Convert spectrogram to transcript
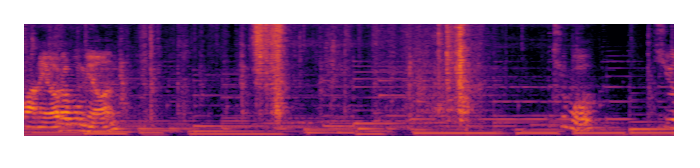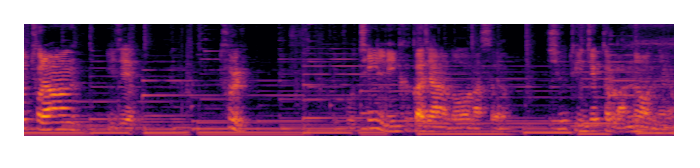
어, 안에 열어보면 튜브 CO2랑 이제 tool 체인 링크까지 하나 넣어놨어요. CO2 인젝터를 안 넣었네요.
